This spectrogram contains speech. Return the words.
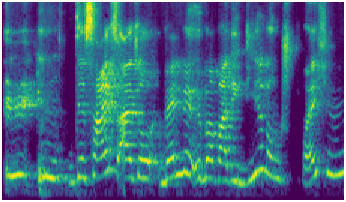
Das heißt also, wenn wir über Validierung sprechen,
